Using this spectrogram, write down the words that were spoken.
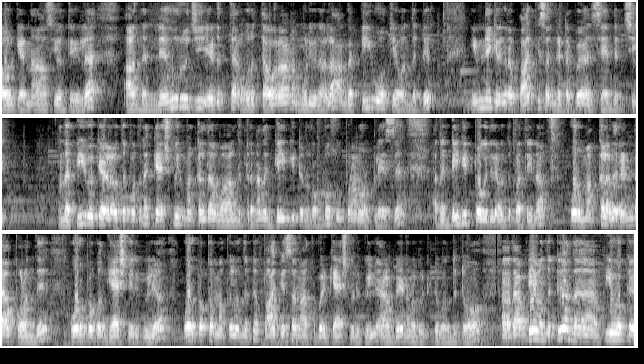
அவருக்கு என்ன ஆசையும் தெரியல. அந்த நெஹ்ருஜி எடுத்த ஒரு தவறான முடிவுனால அந்த பிஓகே வந்துட்டு இன்றைக்கி இருக்கிற பாகிஸ்தான் கிட்ட போய் அது சேர்ந்துடுச்சு. அந்த பிஓகேவில் வந்து பார்த்தீங்கன்னா காஷ்மீர் மக்கள் தான் வாழ்ந்துட்டு இருக்காங்க. அந்த கில்கிட் ரொம்ப சூப்பரான ஒரு பிளேஸு அந்த கில்கிட் பகுதியில் வந்து பார்த்தீங்கன்னா ஒரு மக்கள் வந்து ரெண்டாக பிறந்து ஒரு பக்கம் காஷ்மீருக்குள்ளேயும் ஒரு பக்கம் மக்கள் வந்துட்டு பாகிஸ்தான் ஆக்குபைட் காஷ்மீருக்குள்ளேயும் அப்படியே நம்ம விட்டுட்டு வந்துட்டோம். அது அப்படியே வந்துட்டு அந்த பிஓகே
